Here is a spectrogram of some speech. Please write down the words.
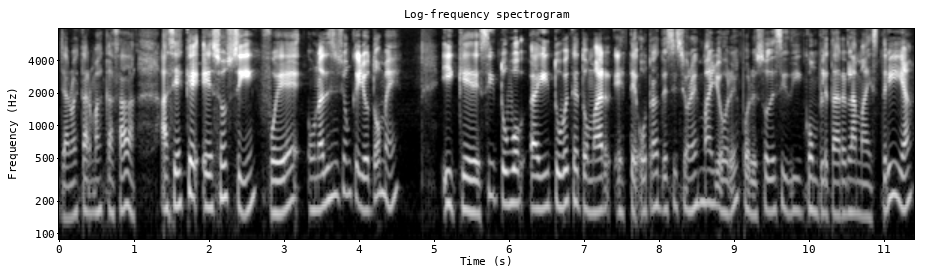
ya no estar más casada. Así es que eso sí fue una decisión que yo tomé y que sí tuvo ahí tuve que tomar este otras decisiones mayores, por eso decidí completar la maestría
